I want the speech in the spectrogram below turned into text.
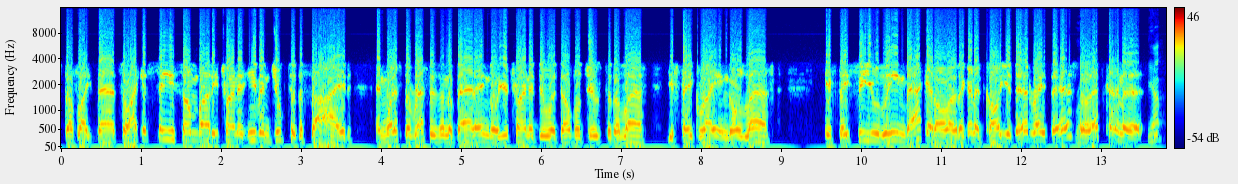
stuff like that. So I could see somebody trying to even juke to the side. And what if the ref is in a bad angle? You're trying to do a double juke to the left. You fake right and go left if they see you lean back at all, are they going to call you dead right there? Right. So that's kind of yep.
